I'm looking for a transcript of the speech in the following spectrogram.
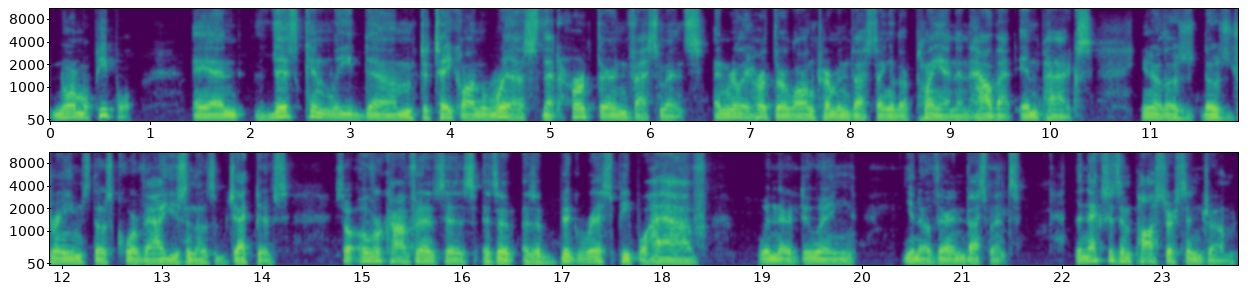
normal people. And this can lead them to take on risks that hurt their investments and really hurt their long-term investing and their plan and how that impacts you know those those dreams those core values and those objectives. So overconfidence is is a is a big risk people have when they're doing, you know, their investments. The next is imposter syndrome.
